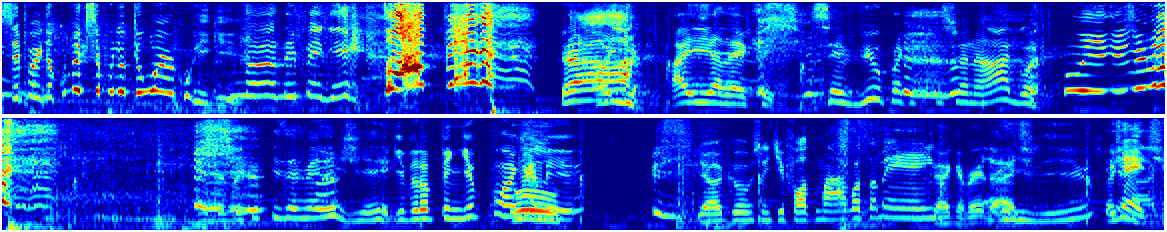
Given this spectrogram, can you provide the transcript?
Você perdeu. Como é que você perdeu teu arco, Rig? Não, nem peguei. Ah, Aí, aí, Alex, você viu pra que funciona a água? O Rig jogou. Que eu fiz MLG. Rig virou ping-pong Ô. ali. Pior que eu senti falta de uma água também, hein? Pior que é verdade. viu? Ô, gente,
